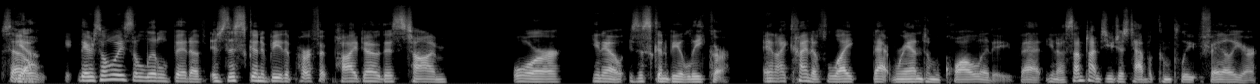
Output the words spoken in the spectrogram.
So Yeah. there's always a little bit of, is this going to be the perfect pie dough this time? Or, you know, is this going to be a leaker? And I kind of like that random quality that, you know, sometimes you just have a complete failure.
